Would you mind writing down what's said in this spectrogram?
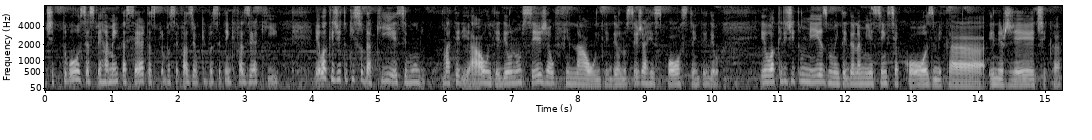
Te trouxe as ferramentas certas para você fazer o que você tem que fazer aqui. Eu acredito que isso daqui, esse mundo material, entendeu? Não seja o final, entendeu? Não seja a resposta, entendeu? Eu acredito mesmo, entendeu? Na minha essência cósmica, energética.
